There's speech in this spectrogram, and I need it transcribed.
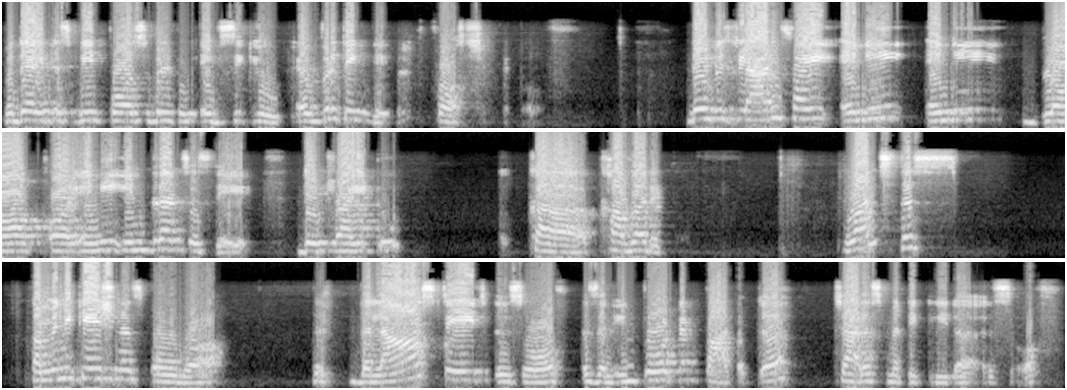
whether it has been possible to execute, everything they will cross-check it off. They will clarify any any block or any hindrances they, they try to co cover it. Once this communication is over, the, the last stage is of is an important part of the charismatic leader is of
